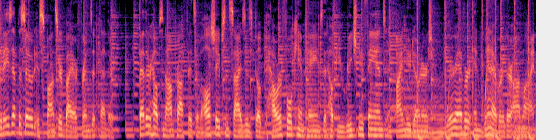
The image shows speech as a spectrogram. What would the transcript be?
Today's episode is sponsored by our friends at Feather. Feather helps nonprofits of all shapes and sizes build powerful campaigns that help you reach new fans and find new donors wherever and whenever they're online.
